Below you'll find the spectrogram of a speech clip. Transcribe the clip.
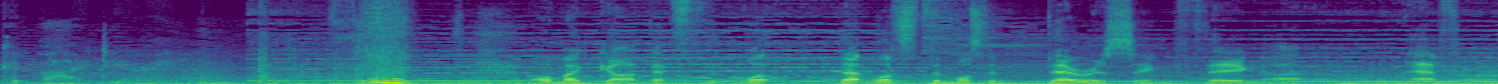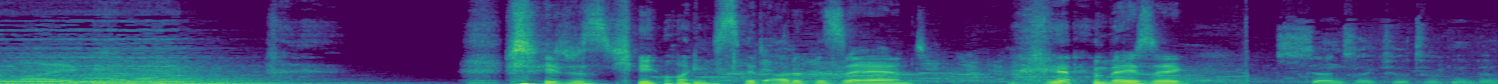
Goodbye, dearie. Oh my god, that's the, what that was the most embarrassing thing I, ever. Like, she just she yoinks it out of his hand. Amazing. Sounds like you're talking about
